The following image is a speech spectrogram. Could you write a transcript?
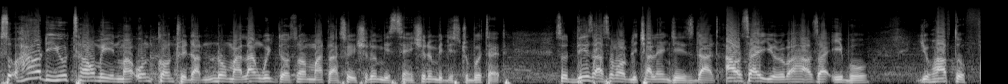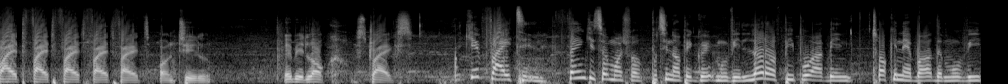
So how do you tell me in my own country that no, my language does not matter, so it shouldn't be seen, shouldn't be distributed? So these are some of the challenges that outside Yoruba, Hausa, Igbo, you have to fight, fight, fight, fight, fight until maybe luck strikes. Keep fighting. Thank you so much for putting up a great movie. A lot of people have been talking about the movie,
